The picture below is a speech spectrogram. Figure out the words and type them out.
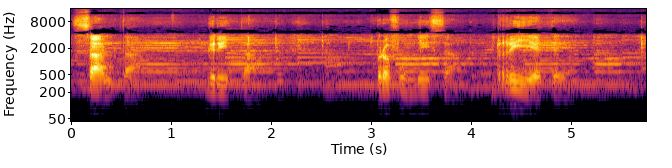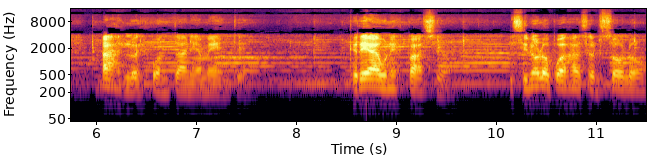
Salta, grita, profundiza, ríete, hazlo espontáneamente, crea un espacio y si no lo puedes hacer solo,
